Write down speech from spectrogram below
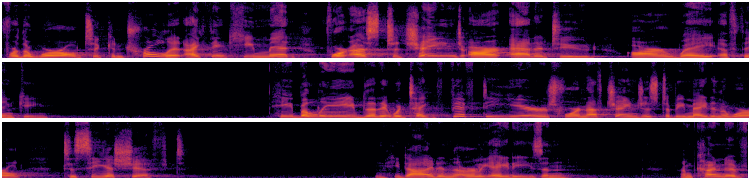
for the world to control it. I think he meant for us to change our attitude, our way of thinking. He believed that it would take 50 years for enough changes to be made in the world to see a shift. He died in the early 80s, and I'm kind of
